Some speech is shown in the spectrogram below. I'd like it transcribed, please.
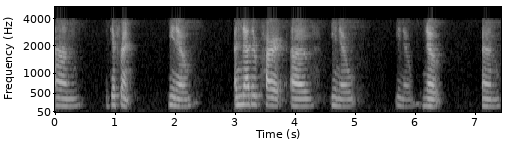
um, different, you know, another part of you know, you know, notes. Um,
